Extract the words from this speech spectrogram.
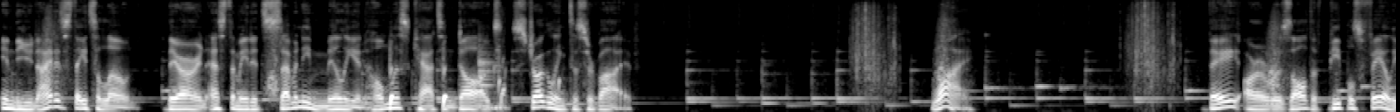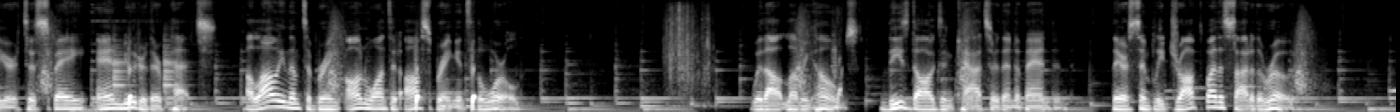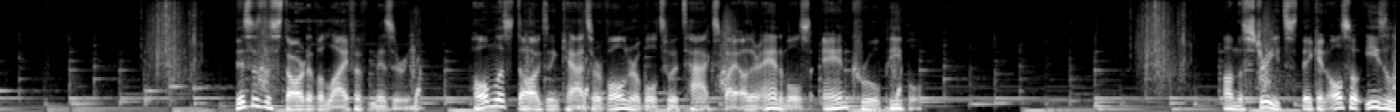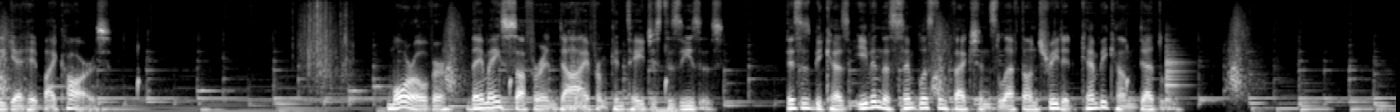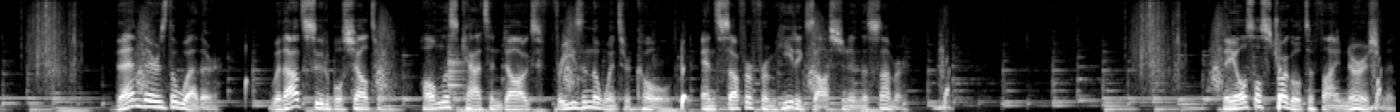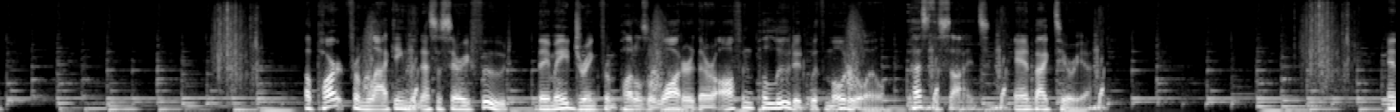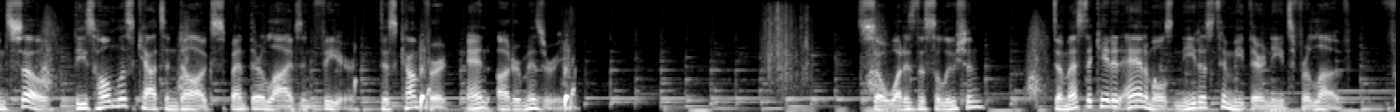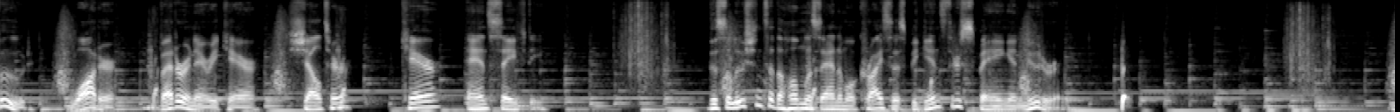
In the United States alone, there are an estimated 70 million homeless cats and dogs struggling to survive. Why? They are a result of people's failure to spay and neuter their pets, allowing them to bring unwanted offspring into the world. Without loving homes, these dogs and cats are then abandoned. They are simply dropped by the side of the road. This is the start of a life of misery. Homeless dogs and cats are vulnerable to attacks by other animals and cruel people. On the streets, they can also easily get hit by cars. Moreover, they may suffer and die from contagious diseases. This is because even the simplest infections left untreated can become deadly. Then there's the weather. Without suitable shelter, homeless cats and dogs freeze in the winter cold and suffer from heat exhaustion in the summer. They also struggle to find nourishment. Apart from lacking the necessary food, they may drink from puddles of water that are often polluted with motor oil, pesticides, and bacteria. And so, these homeless cats and dogs spent their lives in fear, discomfort, and utter misery. So what is the solution? Domesticated animals need us to meet their needs for love, food, water, veterinary care, shelter, care, and safety. The solution to the homeless animal crisis begins through spaying and neutering.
